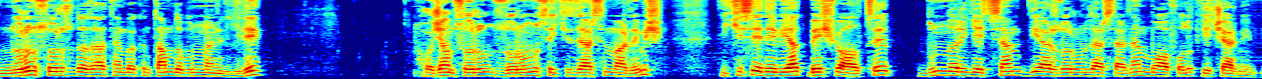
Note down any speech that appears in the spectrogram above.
Nur'un sorusu da zaten bakın tam da bununla ilgili. Hocam sorun zorunlu 8 dersim var demiş. İkisi edebiyat 5 ve 6. Bunları geçsem diğer zorunlu derslerden muaf olup geçer miyim?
